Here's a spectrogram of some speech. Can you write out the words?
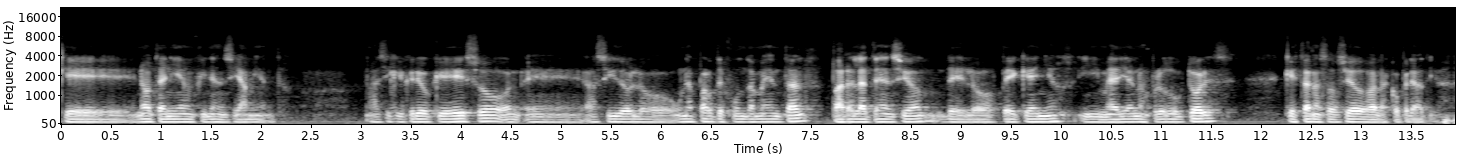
que no tenían financiamiento. Así que creo que eso eh, ha sido una parte fundamental para la atención de los pequeños y medianos productores que están asociados a las cooperativas.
